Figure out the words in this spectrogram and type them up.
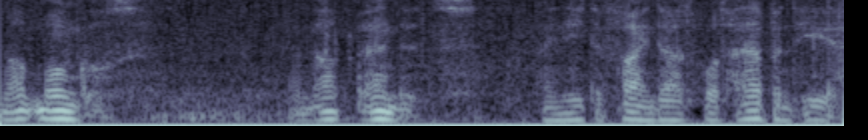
Not Mongols. And not bandits. I need to find out what happened here.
